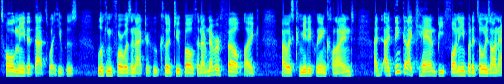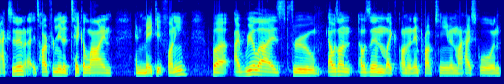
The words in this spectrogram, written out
told me that that's what he was looking for was an actor who could do both, and I've never felt like I was comedically inclined. I, I think that I can be funny, but it's always on accident. It's hard for me to take a line and make it funny. But I realized through I was on I was in like on an improv team in my high school and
